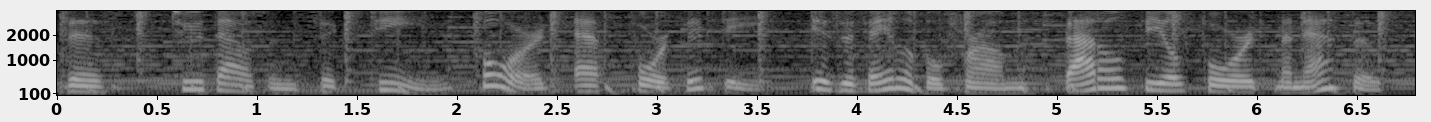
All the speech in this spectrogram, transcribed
This 2016 Ford F-450 is available from Battlefield Ford Manassas.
